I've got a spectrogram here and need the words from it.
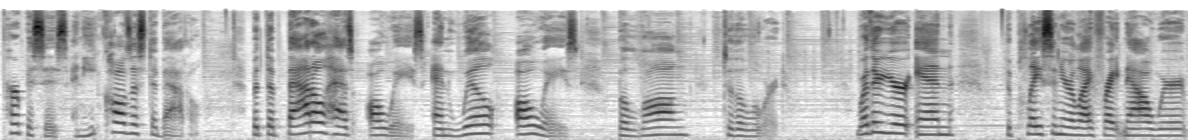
purposes and he calls us to battle. But the battle has always and will always belong to the Lord. Whether you're in the place in your life right now where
